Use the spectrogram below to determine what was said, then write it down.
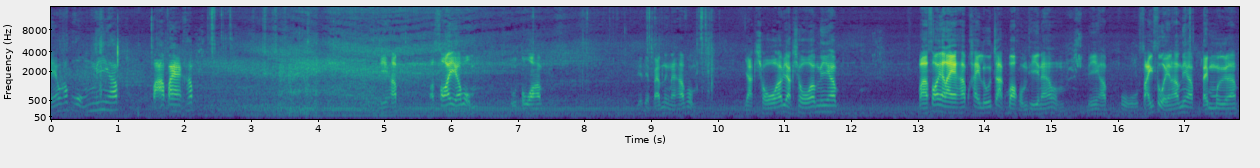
แล้วครับผมนี่ครับปลาแปลกครับ นี่ครับปลาสร้อยครับผมดูตัวครับ เดี๋ยวเดี๋ยวแป๊บหนึ่งนะครับ ผม อยากโชว์ครับ อยากโชว์ครับนี่ครับปลาสร้อยอะไรครับ ใครรู้จักบอกผมทีนะครับผมนี่ครับโอ้โหไซส์สวยนะครับนี่ครับเต็มมือครับ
